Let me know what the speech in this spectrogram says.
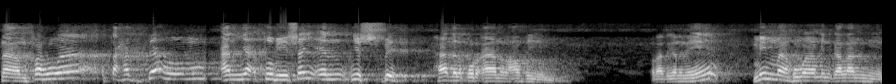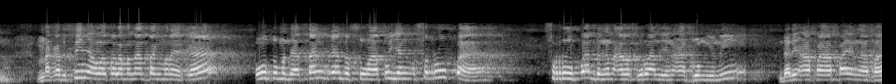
Nah, fahuwa tahaddahum an ya'tu bi syai'in yushbih hadzal Qur'an al-'azim. Perhatikan ini, mimma huwa min kalamihim. Maka di sini Allah Taala menantang mereka untuk mendatangkan sesuatu yang serupa serupa dengan Al-Qur'an yang agung ini dari apa-apa yang apa?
